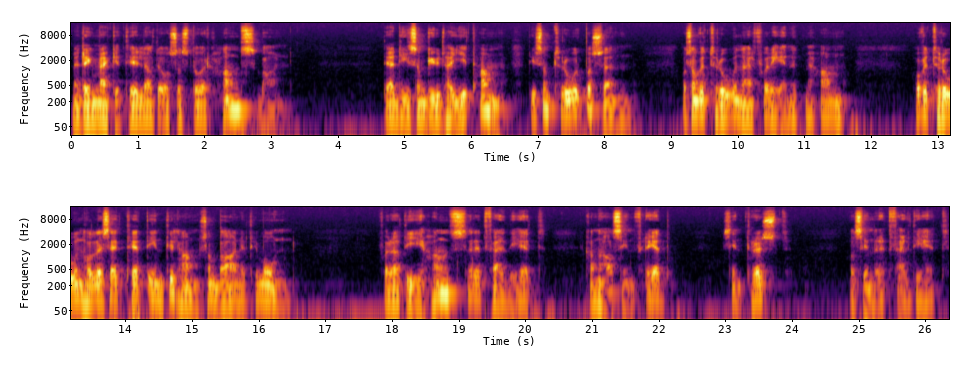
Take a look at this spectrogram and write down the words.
Men legg merke til at det også står hans barn. Det er de som Gud har gitt ham, de som tror på Sønnen, og som ved troen er forenet med ham og ved troen holder seg tett inntil ham som barnet til moren, for at de i hans rettferdighet kan ha sin fred, sin trøst og sin rettferdighet.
